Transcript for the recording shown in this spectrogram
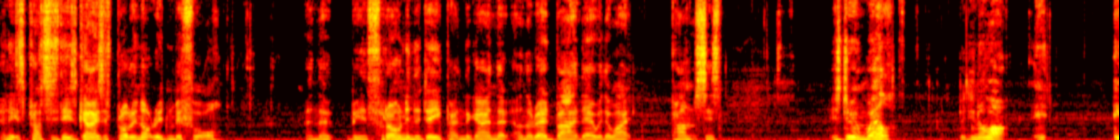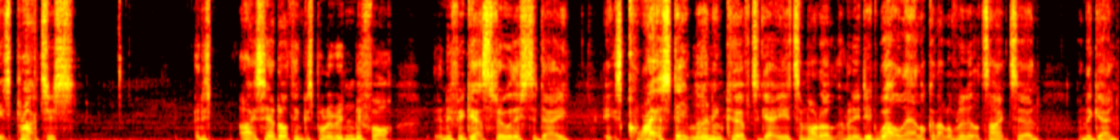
And it's practice. These guys have probably not ridden before. And they're being thrown in the deep end. The guy the, on the red bike there with the white pants is, is doing well. But you know what? It, it's practice. And it's, like I say, I don't think he's probably ridden before. And if he gets through this today, it's quite a steep learning curve to get here tomorrow. I mean, he did well there. Look at that lovely little tight turn. And again,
